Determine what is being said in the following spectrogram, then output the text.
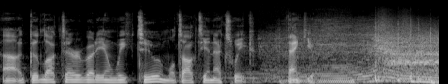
uh, good luck to everybody in week two, and we'll talk to you next week. Thank you. Thank you.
